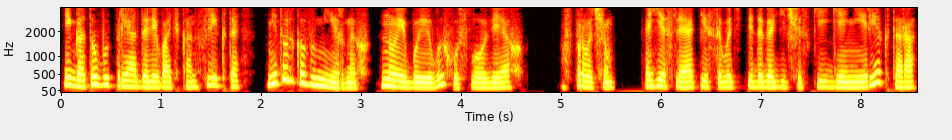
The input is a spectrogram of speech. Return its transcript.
и готовы преодолевать конфликты не только в мирных, но и боевых условиях. Впрочем, если описывать педагогический гений ректора,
